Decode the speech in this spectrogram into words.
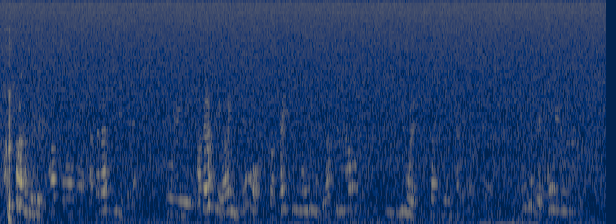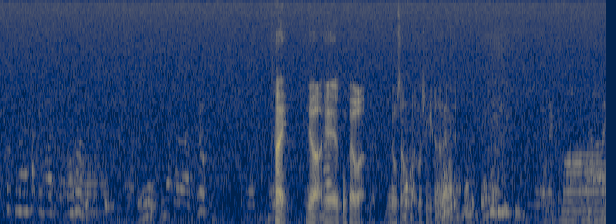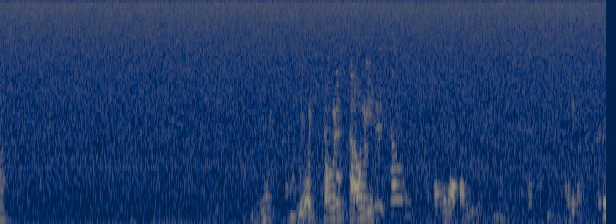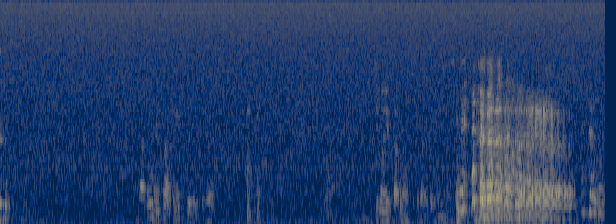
はい。では、えー今回はりょうさんお楽しみいただいて。匂い、香り、香り。香り。でもやっぱフレッシュですね。一番言ったらダンスだと思います。い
